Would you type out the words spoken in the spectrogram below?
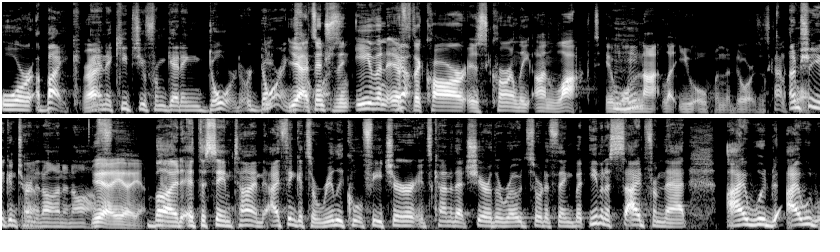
or a bike, Right. and it keeps you from getting doored or dooring. Yeah, it's interesting. Even if Yeah. Mm-hmm. the car is currently unlocked, it will not let you open the doors. It's kind of. I'm sure you can turn it on and off. Yeah, yeah, yeah. But at the same time, I think it's a really cool feature. It's kind of that share the road sort of thing. But even aside from that, I would, I would,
